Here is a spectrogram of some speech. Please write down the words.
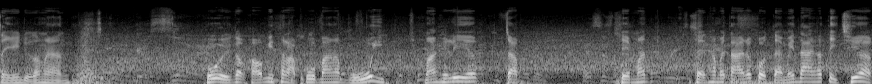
ตีกันอยู่ตั้งนานพูดกับเขามีสลับพูดบ้างครับอุ้ยมาเฮลี่ครับจับเชมัสเสร็จทำไม่ตายแล้วกดแต่ไม่ได้เขาติดเชือก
